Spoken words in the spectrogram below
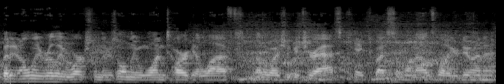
but it only really works when there's only one target left. Otherwise, you'll get your ass kicked by someone else while you're doing it.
